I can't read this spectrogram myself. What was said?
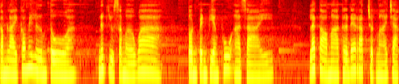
กำไรก็ไม่ลืมตัว นึกอยู่เสมอว่า ตนเป็นเพียงผู้อาศัย และต่อมาเธอได้รับจดหมายจาก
